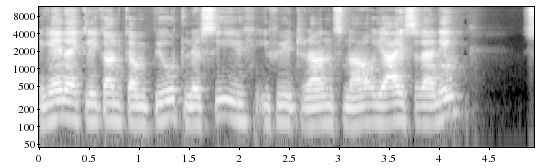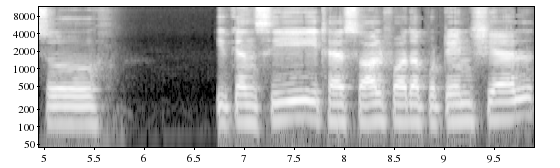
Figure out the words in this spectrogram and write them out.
again i click on compute. Let's see if, it runs now. Yeah it's running. So you can see it has solved for the potential.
